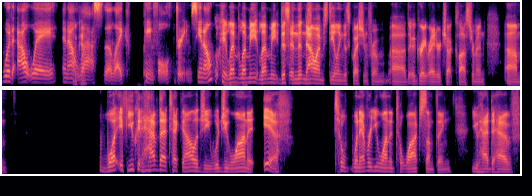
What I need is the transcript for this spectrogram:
would outweigh and outlast the like painful dreams, you know? okay let, let me let me this and then now i'm stealing this question from uh the great writer chuck klosterman um what if you could have that technology would you want it if to whenever you wanted to watch something you had to have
